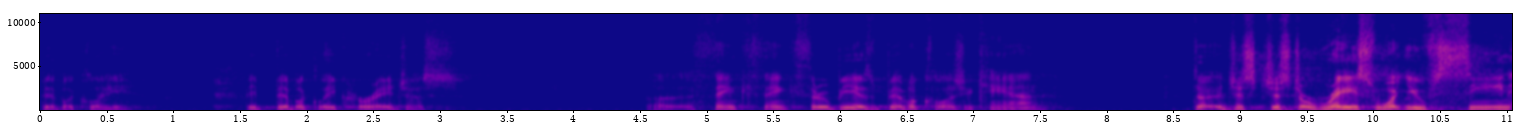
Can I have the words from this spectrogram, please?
biblically, be biblically courageous. Uh, think, think through, be as biblical as you can. just, just erase what you've seen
